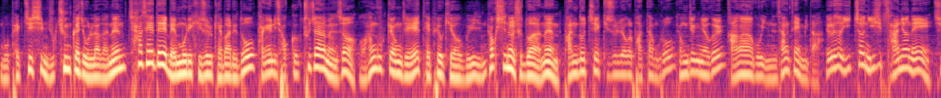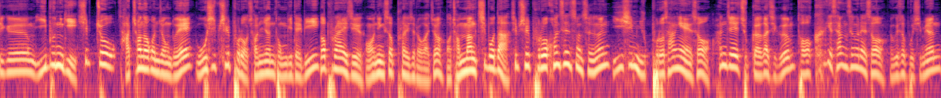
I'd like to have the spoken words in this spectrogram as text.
뭐 176층까지 올라가는 차세대 메모리 기술 개발에도 당연히 적극 투자하면서 어, 한국 경제의 대표 기업인 혁신을 주도하는 반도체 기술력을 바탕으로 경쟁력을 강화하고 있는 상태입니다. 네, 그래서 2024년에 지금 2분기 10조 4천억 원 정도의 57% 전년 동기 대비 서프라이즈 어닝 서프라이즈라고 하죠. 어, 전망치보다 17% 컨센서스는 26% 상회해서 현재 주가가 지금 더 크게 상승을 해서 여기서 보시면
